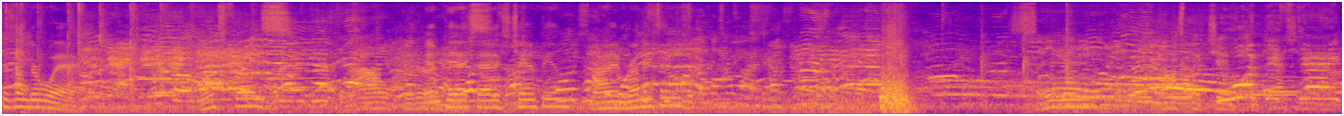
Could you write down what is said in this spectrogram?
Match is underway. Once friends, MPX Addicts champion Ryan Remington Segan, prospect You champ. want this, Dave?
